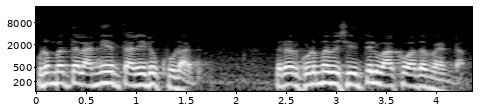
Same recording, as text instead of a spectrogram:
குடும்பத்தில் அந்நியர் தலையிடக்கூடாது பிறர் குடும்ப விஷயத்தில் வாக்குவாதம் வேண்டாம்.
